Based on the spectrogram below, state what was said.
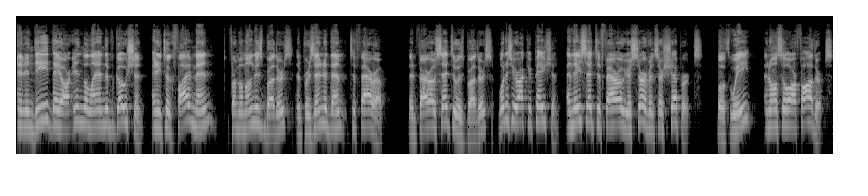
And indeed they are in the land of Goshen." And he took 5 men from among his brothers and presented them to Pharaoh. Then Pharaoh said to his brothers, What is your occupation? And they said to Pharaoh, Your servants are shepherds, both we and also our fathers.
